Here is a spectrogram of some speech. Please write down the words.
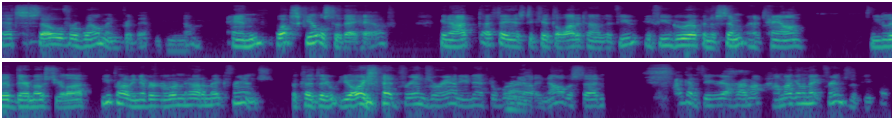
that's so overwhelming for them. You know? And what skills do they have? You know, I, I say this to kids a lot of times. If you if you grew up in a, sim, a town, you lived there most of your life, you probably never learned how to make friends because they, you always had friends around. You didn't have to worry right. about it. And all of a sudden, I got to figure out how am I, how am I going to make friends with people?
